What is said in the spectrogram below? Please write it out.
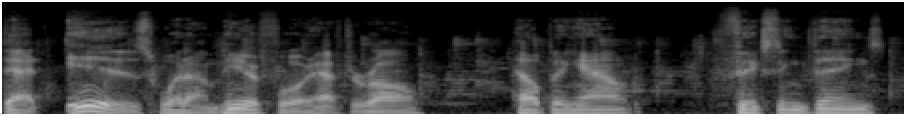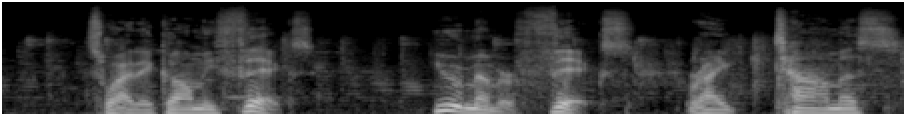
That is what I'm here for, after all. Helping out, fixing things. That's why they call me Fix. You remember Fix, right, Thomas?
